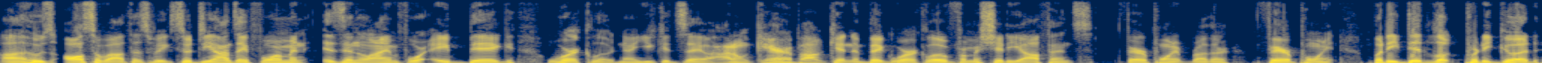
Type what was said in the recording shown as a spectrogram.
uh, who's also out this week. So D'Onta Foreman is in line for a big workload. Now, you could say, well, I don't care about getting a big workload from a shitty offense. Fair point, brother. Fair point. But he did look pretty good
